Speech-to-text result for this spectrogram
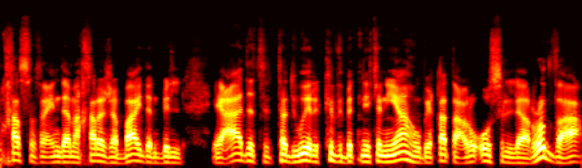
خاصة عندما خرج بايدن بإعادة تدوير كذبة نتنياهو بقطع رؤوس الرضع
